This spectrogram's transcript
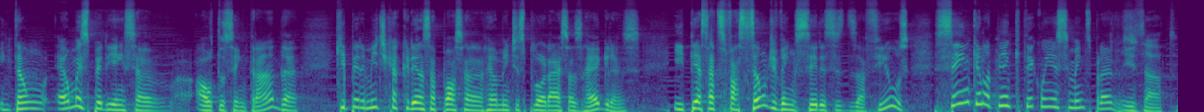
Então, é uma experiência autocentrada que permite que a criança possa realmente explorar essas regras e ter a satisfação de vencer esses desafios sem que ela tenha que ter conhecimentos prévios. Exato.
